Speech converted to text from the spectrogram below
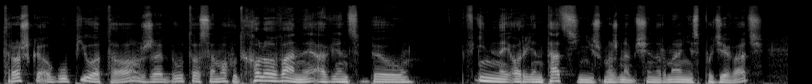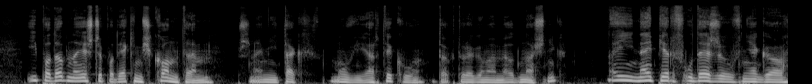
troszkę ogłupiło to, że był to samochód holowany, a więc był w innej orientacji niż można by się normalnie spodziewać i podobno jeszcze pod jakimś kątem, przynajmniej tak mówi artykuł, do którego mamy odnośnik. No i najpierw uderzył w niego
